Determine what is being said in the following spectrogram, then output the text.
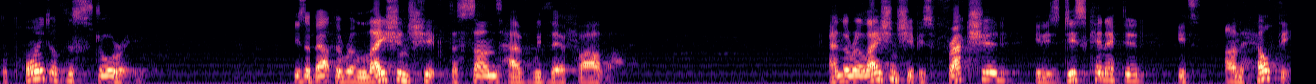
The point of the story is about the relationship the sons have with their father. And the relationship is fractured, it is disconnected, it's unhealthy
